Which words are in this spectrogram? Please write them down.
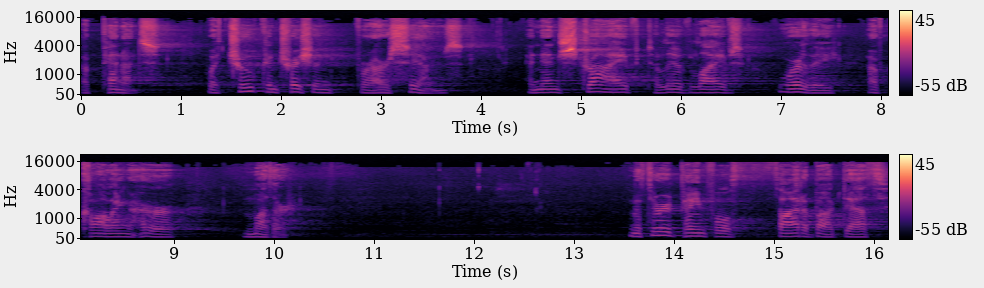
of penance, with true contrition for our sins, and then strive to live lives worthy of calling her mother. And the third painful thought about death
